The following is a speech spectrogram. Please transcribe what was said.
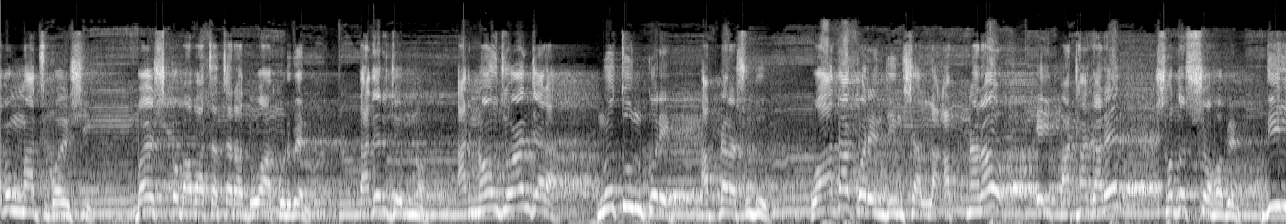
এবং মাঝ বয়সী, বয়স্ক বাবা চাচারা দোয়া করবেন। তাদের জন্য আর নওজোয়ান যারা নতুন করে আপনারা শুধু ওয়াদা করেন যে ইনশাল্লাহ আপনারাও এই পাঠাগারের সদস্য হবেন। দিল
